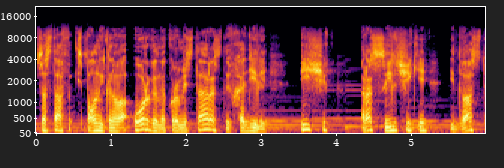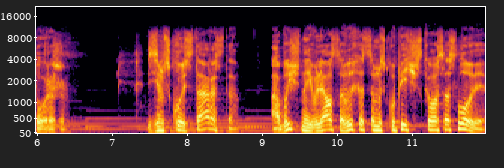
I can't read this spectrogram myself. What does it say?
В состав исполнительного органа, кроме старосты, входили пищик, рассыльщики и два сторожа. Земской староста обычно являлся выходцем из купеческого сословия,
